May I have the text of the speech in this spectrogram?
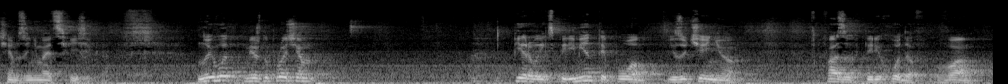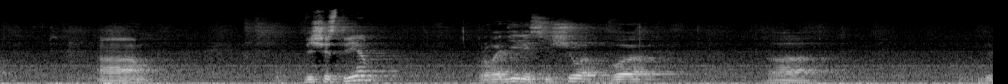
чем занимается физика. Ну и вот, между прочим, первые эксперименты по изучению фазовых переходов в а, веществе проводились еще в а, где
